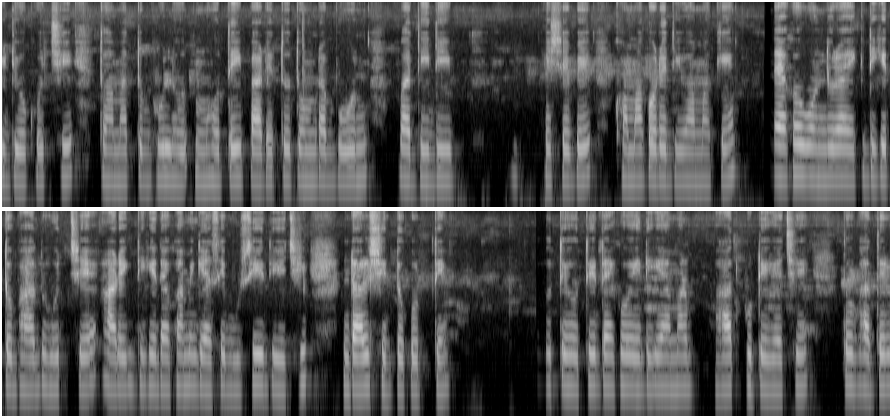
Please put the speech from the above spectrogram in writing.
ভিডিও করছি, তো আমার তো ভুল হতেই পারে। তো তোমরা বোন বা দিদি হিসেবে ক্ষমা করে দিও আমাকে। দেখো বন্ধুরা, একদিকে তো ভাত হচ্ছে আর একদিকে দেখো আমি গ্যাসে বসিয়ে দিয়েছি ডাল সিদ্ধ করতে। হতে হতে দেখো এদিকে আমার ভাত ফুটে গেছে। তো ভাতের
